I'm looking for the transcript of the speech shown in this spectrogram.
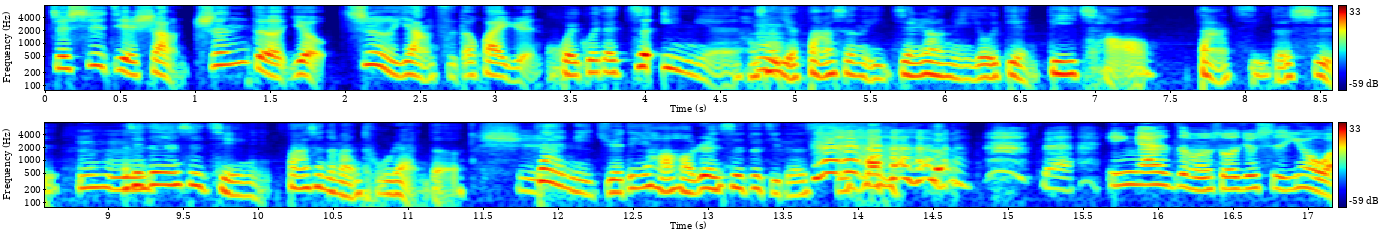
这世界上真的有这样子的坏人。回归在这一年，好像也发生了一件让你有点低潮。打击的事，嗯哼，而且这件事情发生的蛮突然的，是。在你决定好好认识自己的时候，对，应该是这么说，就是因为我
